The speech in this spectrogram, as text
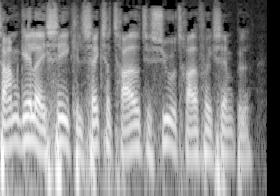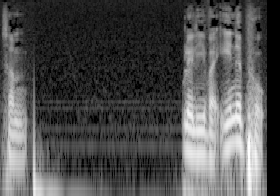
Samme gælder i Ezekiel 36-37 for eksempel, som jeg lige var inde på.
